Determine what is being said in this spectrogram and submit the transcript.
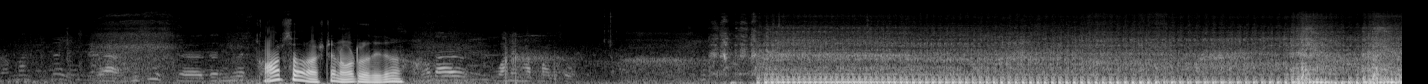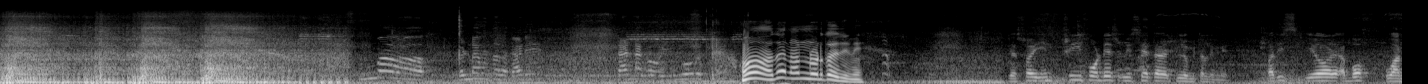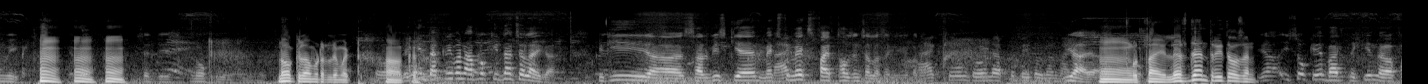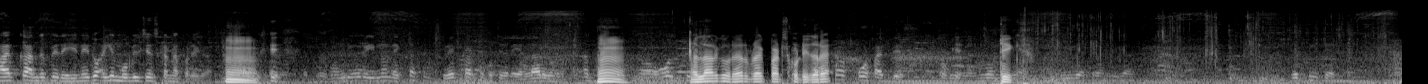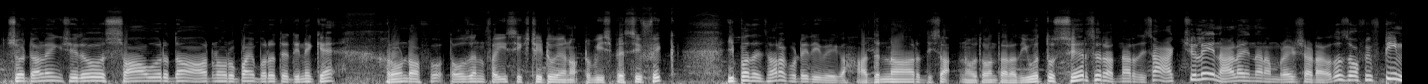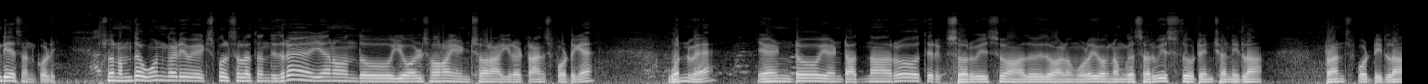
ಆರು ಸಾವಿರ ಅಷ್ಟೇ ನೋಡಿರೋದು ಇದು. ಹಾಂ, ಅದೇ ನಾನು ನೋಡ್ತಾ ಇದ್ದೀನಿ. Just in three four days we say kilometer limit but it's you're above one week ಹ್ಞೂ ಹ್ಞೂ ಹ್ಞೂ so there's no kilometer limit no kilometer limit ಹಾಂ ಓಕೆ लेकिन तकरीबन आप लोग कितना चलाएगा क्योंकि सर्विस किया है max two max five thousand चला सकेगा maximum two and half to three thousand yeah yeah ಹ್ಞೂ ಗೊತ್ತಾ less than three thousand yeah it's okay but लेकिन फाइव का अंदर पे रही नहीं तो अगेन मोबिल चेंज करना पड़ेगा ಹ್ಞೂ ಇವರು ಇನ್ನೊಂದು ಎಕ್ಸ್ಟ್ರಾ ಬ್ರೇಕ್ ಪಾರ್ಟ್ ಕೊಟ್ಟಿದ್ದಾರೆ ಎಲ್ಲರಿಗೂ ಹ್ಞೂ ಎಲ್ಲರಿಗೂ ರೇರ್ ಬ್ರೇಕ್ ಪ್ಯಾಡ್ಸ್ ಕೊಟ್ಟಿದ್ದಾರೆ four five days okay teak so darlings ಇದು ಸಾವಿರದ ಆರುನೂರು ರೂಪಾಯಿ ಬರುತ್ತೆ ದಿನಕ್ಕೆ. Round off thousand five sixty two ಏನೋ ಟು ಬಿ ಸ್ಪೆಸಿಫಿಕ್ ಇಪ್ಪತ್ತೈದು ಸಾವಿರ ಕೊಟ್ಟಿದ್ದೀವಿ ಈಗ. ಹದಿನಾರು ದಿವಸ ನಾವು ತೊಗೊತಾ ಇರೋದು ಇವತ್ತು ಸೇರ್ಸಿರೋ ಹದಿನಾರು ದಿವಸ ಆ್ಯಕ್ಚುಲಿ ನಾಳೆಯಿಂದ ನಮ್ಮ ರೈಡ್ ಸ್ಟಾರ್ಟ್ ಆಗೋದು. ಸೊ ಫಿಫ್ಟೀನ್ ಡೇಸ್ ಅಂದ್ಕೊಳ್ಳಿ ಸೊ ನಮ್ಮದೇ ಓನ್ ಗಾಡಿ ಎಕ್ಸ್ಪಲ್ಸ್ ಎಲ್ಲ ತಂದಿದ್ರೆ, ಏನೋ ಒಂದು ಏಳು ಸಾವಿರ, ಎಂಟು ಸಾವಿರ ಆಗಿರೋ ಟ್ರಾನ್ಸ್ಪೋರ್ಟ್ಗೆ ಒನ್ ವೇ ಎಂಟು ಎಂಟು, ಹದಿನಾರು, ತಿರ್ಗಿ ಸರ್ವೀಸು ಅದು, ಇದು ಅಳಮುಳು ಇವಾಗ ನಮಗೆ ಸರ್ವೀಸ್ದು ಟೆನ್ಷನ್ ಇಲ್ಲ. ಟ್ರಾನ್ಸ್ಪೋರ್ಟ್ ಇಲ್ಲ.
